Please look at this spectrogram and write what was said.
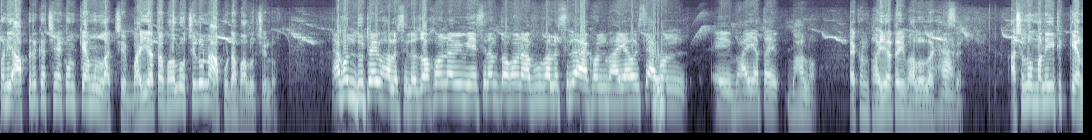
মানে আপনার কাছে এখন কেমন লাগছে? ভাইয়াটা ভালো ছিল না আপুটা ভালো ছিল? এখন দুটাই ভালো ছিল। যখন আমি মেয়ে ছিলাম তখন আপু ভালো ছিল এখন ভাইয়া হয়েছে এখন এই ভাইয়াটাই ভালো। এখন ভাইয়াটাই ভালো লাগতেছে। আসলে মানে এটা কেন?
